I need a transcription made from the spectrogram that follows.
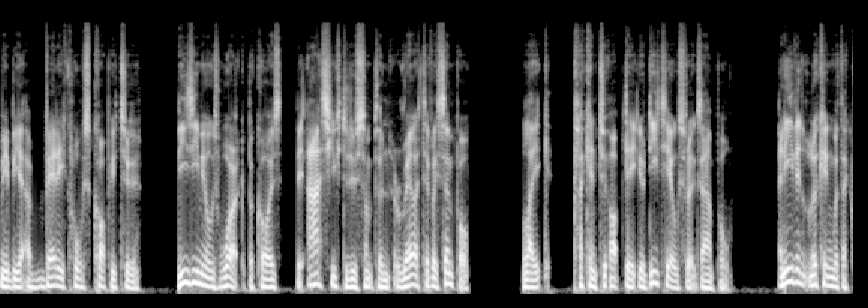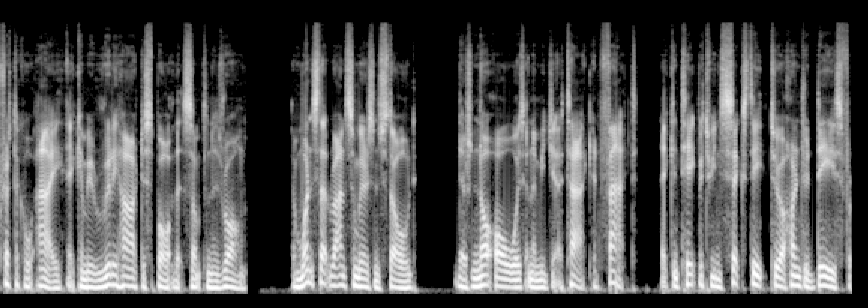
may be a very close copy too. These emails work because they ask you to do something relatively simple, like clicking to update your details, for example. And even looking with a critical eye, it can be really hard to spot that something is wrong. And once that ransomware is installed, there's not always an immediate attack. In fact, it can take between 60 to 100 days for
